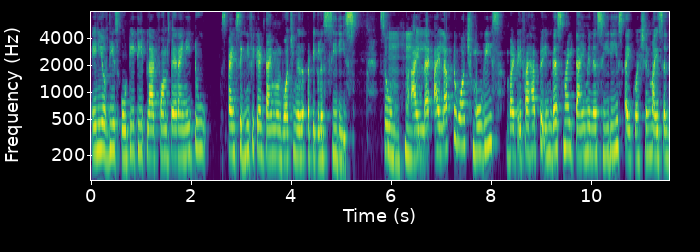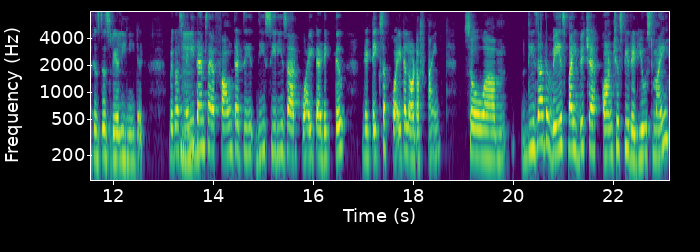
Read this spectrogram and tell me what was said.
any of these OTT platforms where I need to spend significant time on watching a particular series. So mm-hmm. I li- I love to watch movies, but if I have to invest my time in a series, I question myself: Is this really needed? Because mm. many times I have found that the, these series are quite addictive. It takes up quite a lot of time. So um, these are the ways by which I have consciously reduced my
